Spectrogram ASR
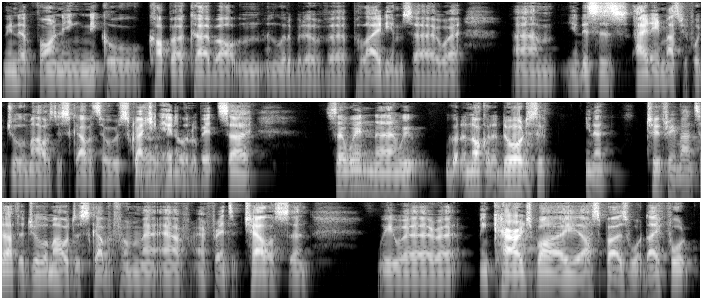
we ended up finding nickel, copper, cobalt, and, and a little bit of uh, palladium. So, uh, um, you know, this is 18 months before Julimar was discovered. So we were scratching yeah. head a little bit. So, so when uh, we, we got a knock at the door, just, a, you know, two, three months after Julimar was discovered from our, our, our friends at Chalice, and we were uh, encouraged by, uh, I suppose, what they thought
